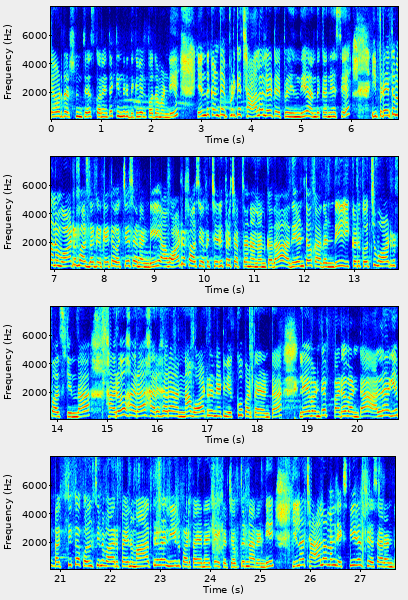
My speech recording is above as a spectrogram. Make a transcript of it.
దేవుడి దర్శనం చేసుకొని అయితే కిందకి దిగి వెళ్ళిపోదామండి. ఎందుకంటే ఇప్పటికే చాలా లేట్ అయిపోయింది. అందుకనేసి ఇప్పుడైతే మనం వాటర్ ఫాల్స్ దగ్గరికి అయితే వచ్చేసానండి. ఆ వాటర్ ఫాల్స్ యొక్క చరిత్ర చెప్తాను అన్నాను కదా. అదేంటో కాదండి. ఇక్కడికి వచ్చి వాటర్ ఫాల్స్ కింద హరోహర హరహర అన్న వాటర్ అనేటివి ఎక్కువ పడతాయంట. లేవంటే పడవంట. అలాగే భక్తితో కొలిచిన వారిపైన మాత్రమే నీళ్ళు పడతాయని అయితే ఇక్కడ చెబుతున్నారండి ఇలా చాలామంది ఎక్స్పీరియన్స్ చేశారంట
